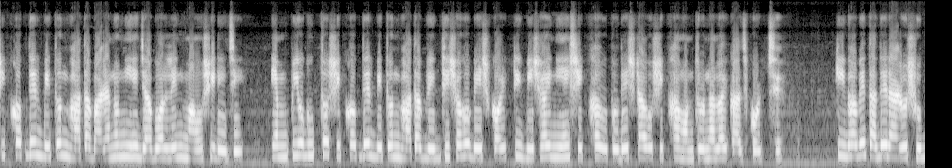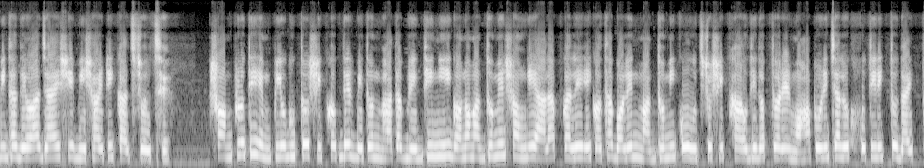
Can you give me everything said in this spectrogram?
শিক্ষকদের বেতন ভাতা বাড়ানো নিয়ে যা বললেন মাউসি রিজি। এমপিওভুক্ত শিক্ষকদের বেতন ভাতা বৃদ্ধি সহ বেশ কয়েকটি বিষয় নিয়ে শিক্ষা উপদেষ্টা ও শিক্ষা মন্ত্রণালয় কাজ করছে। কীভাবে তাদের আরও সুবিধা দেওয়া যায় সে বিষয়টি কাজ চলছে। সম্প্রতি এমপিওভুক্ত শিক্ষকদের বেতন ভাতা বৃদ্ধি নিয়ে গণমাধ্যমের সঙ্গে আলাপকালে এ কথা বলেন মাধ্যমিক ও উচ্চশিক্ষা অধিদপ্তরের মহাপরিচালক অতিরিক্ত দায়িত্ব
